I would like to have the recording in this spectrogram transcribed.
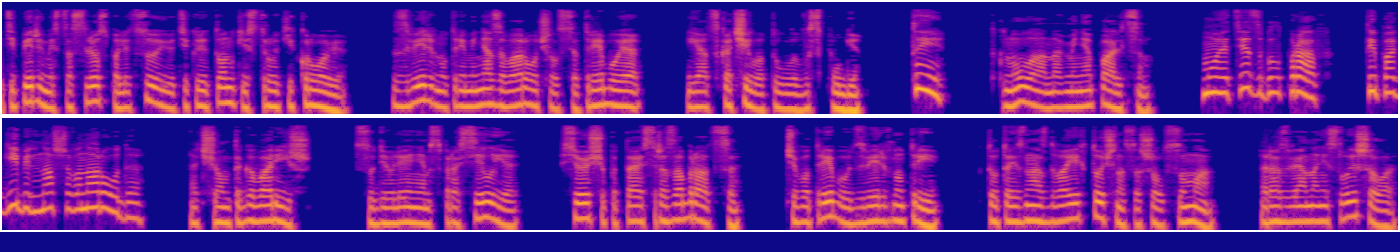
и теперь вместо слез по лицу ее текли тонкие струйки крови. Зверь внутри меня заворочился, требуя... Я отскочил от Улы в испуге. «Ты!» — ткнула она в меня пальцем. «Мой отец был прав. Ты погибель нашего народа». «О чем ты говоришь?» С удивлением спросил я, все еще пытаясь разобраться, чего требует зверь внутри. Кто-то из нас двоих точно сошел с ума. Разве она не слышала,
